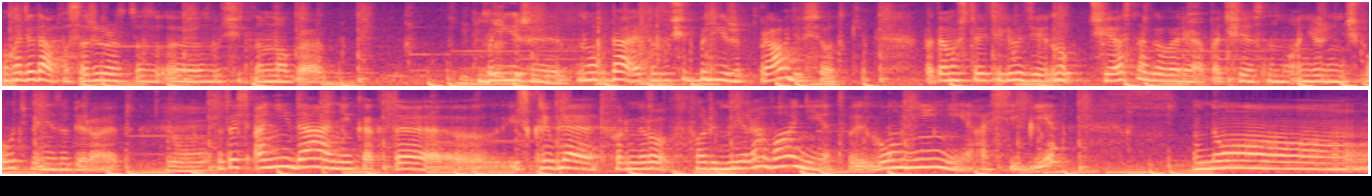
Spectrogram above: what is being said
Ну, хотя да, пассажир это э, звучит намного ближе. Ну да, это звучит ближе к правде все-таки. Потому что эти люди, ну, честно говоря, по-честному, они же ничего у тебя не забирают. Ну, ну то есть они, да, они как-то э, искривляют формиро- формирование твоего мнения о себе, но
